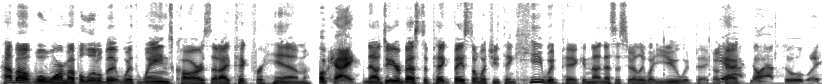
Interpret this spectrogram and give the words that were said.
how about we'll warm up a little bit with Wayne's cars that I picked for him. Okay. Now do your best to pick based on what you think he would pick and not necessarily what you would pick. Okay. Yeah. No, absolutely.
